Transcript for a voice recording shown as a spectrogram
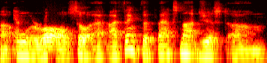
uh, Yeah. overall. So I, I think that that's not just um,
